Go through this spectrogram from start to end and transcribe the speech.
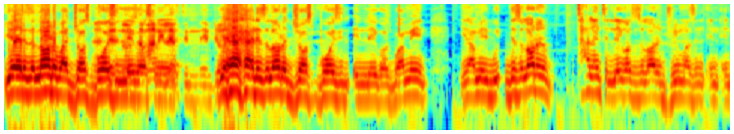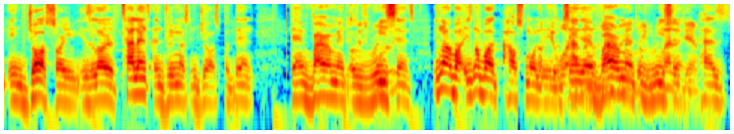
Yeah, there's a lot of our Jos boys There's in no Lagos. Somali left in, in Jos. Yeah, there's a lot of Jos boys in, in Lagos. But I mean, you know, I mean, we, there's a lot of talent in Lagos. There's a lot of dreamers in in, in, in Jos. Sorry, there's a lot of talent and dreamers in Jos. But then, the environment too of recent. It's not about it's not about how small Okay, it is. I'm saying the environment of recent yeah. has.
